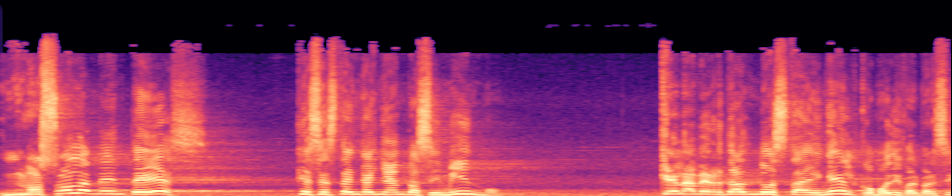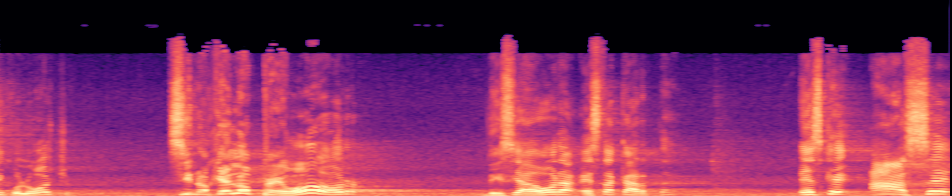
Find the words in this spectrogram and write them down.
no solamente es que se está engañando a sí mismo, que la verdad no está en él, como dijo el versículo 8, sino que lo peor, dice ahora esta carta, es que hace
